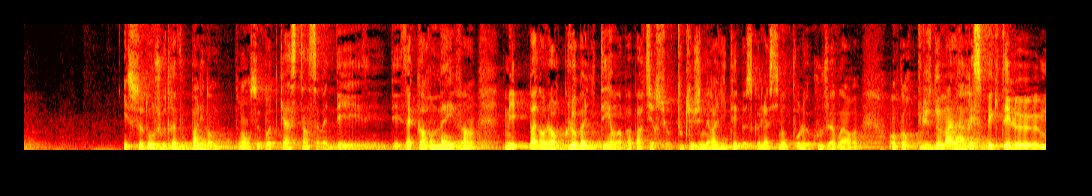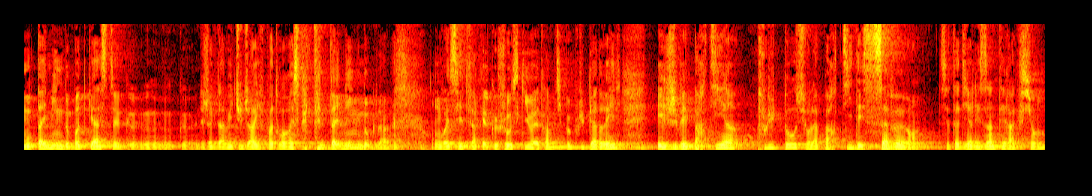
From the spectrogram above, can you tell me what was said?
Et ce dont je voudrais vous parler dans, ce podcast, hein, ça va être des, accords mets et vins, mais pas dans leur globalité. On va pas partir sur toutes les généralités parce que là, sinon, pour le coup, je vais avoir encore plus de mal à respecter le, mon timing de podcast que, que déjà que d'habitude, j'arrive pas trop à respecter le timing. Donc là, on va essayer de faire quelque chose qui va être un petit peu plus cadré. Et je vais partir plutôt sur la partie des saveurs, c'est-à-dire les interactions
